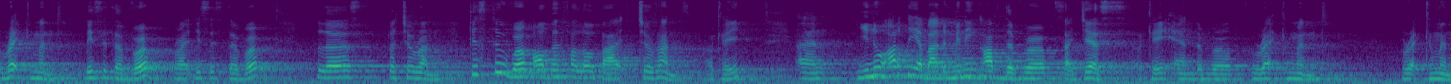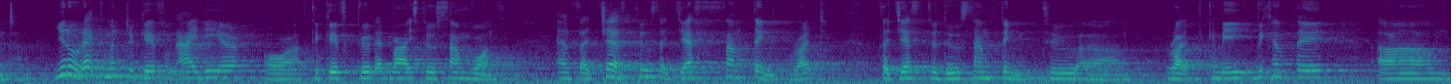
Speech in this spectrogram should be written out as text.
recommend. This is the verb, right? This is the verb plus gerund. These two verbs always followed by gerund, okay? And you know already about the meaning of the verb suggest, okay, and the verb recommend. Recommend you know, recommend to give an idea or to give good advice to someone and suggest to suggest something, right? Suggest to do something to, um, right, can be, we can say um,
